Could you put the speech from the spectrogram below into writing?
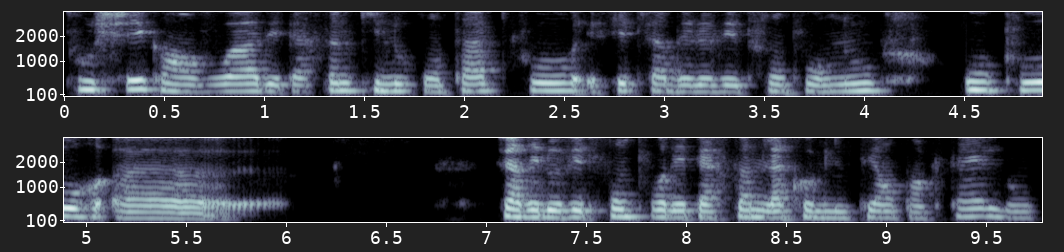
touchés quand on voit des personnes qui nous contactent pour essayer de faire des levées de fonds pour nous ou pour euh, faire des levées de fonds pour des personnes la communauté en tant que telle. Donc,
